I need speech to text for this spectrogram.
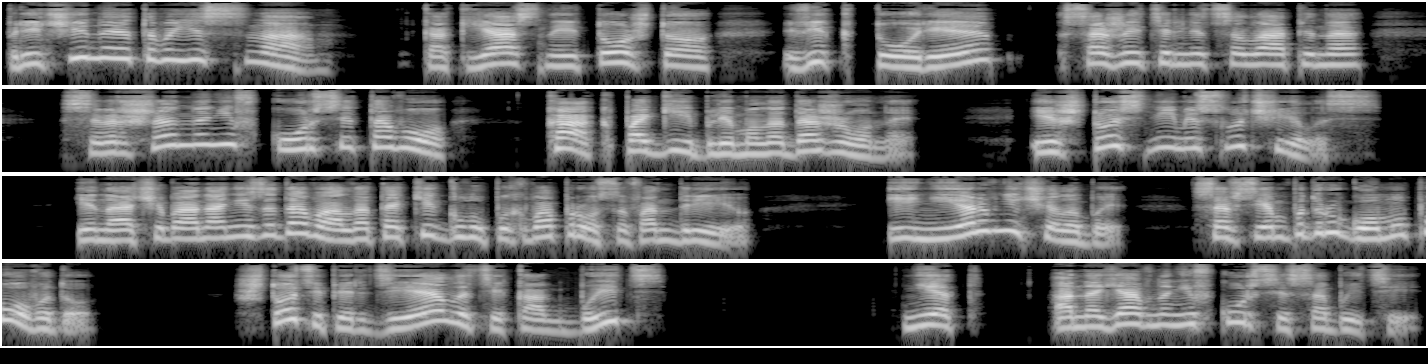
Причина этого ясна, как ясно и то, что Виктория, сожительница Лапина, совершенно не в курсе того, как погибли молодожены и что с ними случилось. Иначе бы она не задавала таких глупых вопросов Андрею и нервничала бы совсем по другому поводу. Что теперь делать и как быть? Нет, она явно не в курсе событий.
